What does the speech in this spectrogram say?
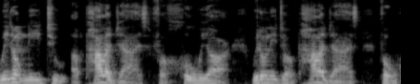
We don't need to apologize for who we are. We don't need to apologize for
